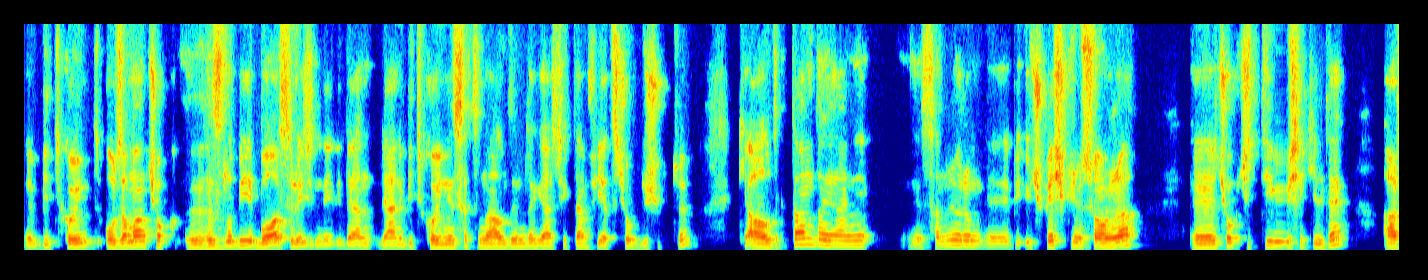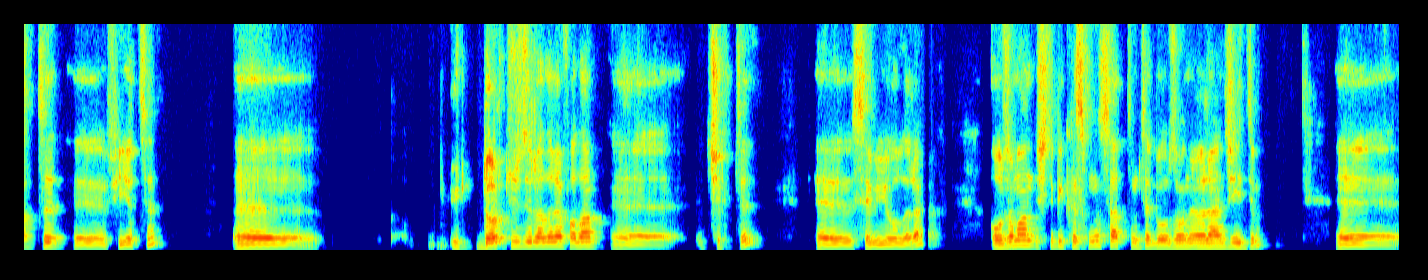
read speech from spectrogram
E, Bitcoin o zaman çok e, hızlı bir boğa sürecindeydi. Ben yani Bitcoin'in satın aldığımda gerçekten fiyatı çok düşüktü. Ki aldıktan da yani e, sanıyorum bir 3-5 gün sonra çok ciddi bir şekilde arttı fiyatı. E, 400 liralara falan çıktı seviye olarak. O zaman işte bir kısmını sattım tabii. O zaman öğrenciydim. E,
